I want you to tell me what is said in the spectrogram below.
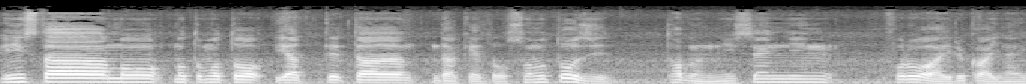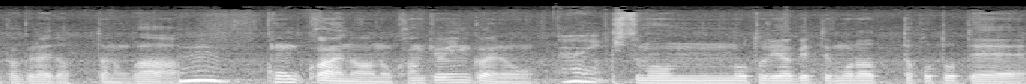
インスタももともとやってたんだけどその当時多分2000人フォロワーいるかいないかぐらいだったのが、うん、今回のあの環境委員会の質問を取り上げてもらったことで、はい、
